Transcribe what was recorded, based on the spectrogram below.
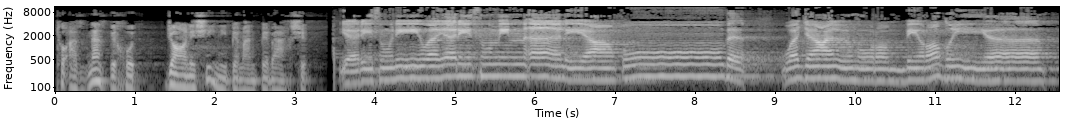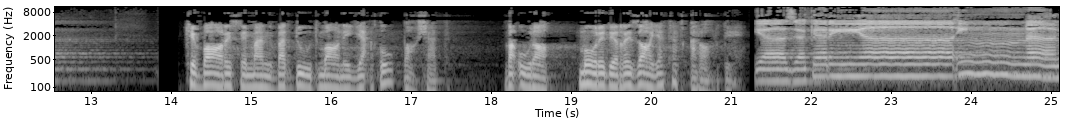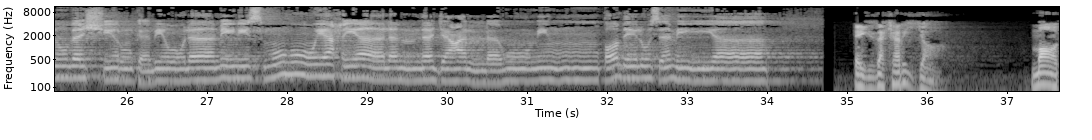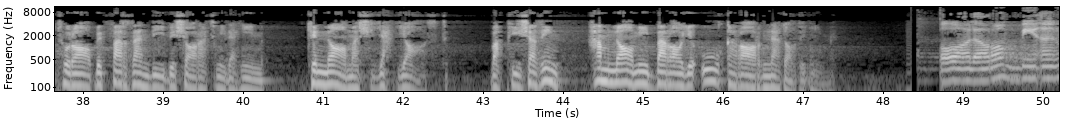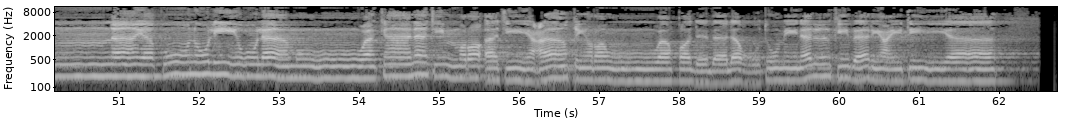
تو از نزد خود جانشینی به من ببخش. يرثني ويرث من آل يعقوب وجعله رب رضيا که وارث من و دودمان یعقوب باشد و او را مورد رضایتت قرار ده. يا زكريا إنا نبشرك بغلام اسمه يحيى لم نجعل له من قبل سميا. ای زکریا ما تو را به فرزندی بشارت می دهیم که نامش یحیاست و پیش از این هم نامی برای او قرار نداده ایم. قال رب أنا يكون لي غلام وكانت امرأتي عاقرا وقد بلغت من الكبر عتيا.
